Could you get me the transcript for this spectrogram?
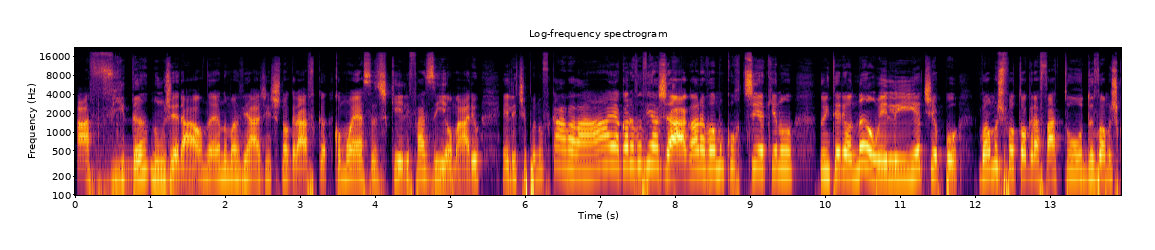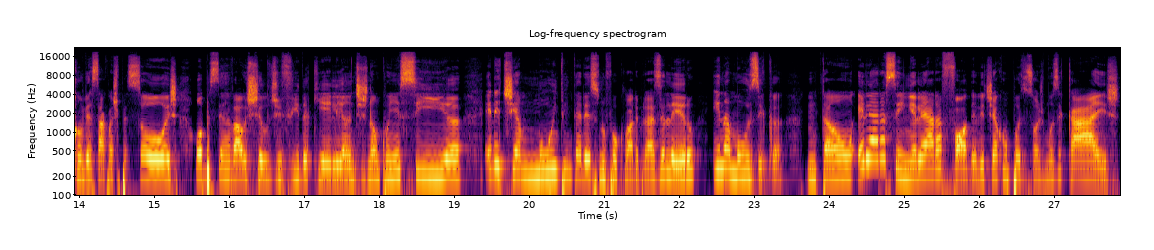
a vida, num geral, né, numa viagem etnográfica como essas que ele fazia. O Mário, ele, tipo, não ficava lá, ai, agora eu vou viajar, agora vamos curtir aqui no, no interior. Não, ele ia, tipo, vamos fotografar tudo, vamos conversar com as pessoas, observar o estilo de vida que ele antes não conhecia. Ele tinha muito interesse no folclore brasileiro e na música. Então, ele era assim, ele era foda. Ele tinha composições musicais,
